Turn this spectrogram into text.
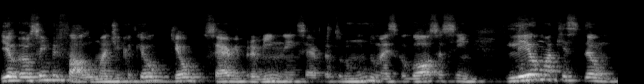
E eu, eu sempre falo, uma dica que eu, que eu serve para mim, nem serve para todo mundo, mas que eu gosto assim, ler uma questão,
